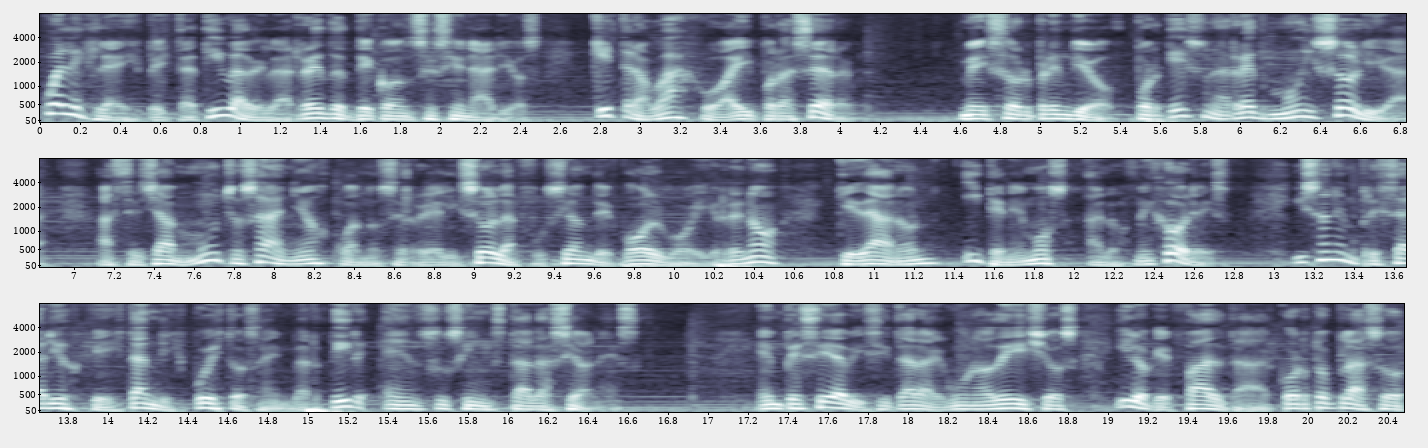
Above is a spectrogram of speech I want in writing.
¿Cuál es la expectativa de la red de concesionarios? ¿Qué trabajo hay por hacer? Me sorprendió porque es una red muy sólida. Hace ya muchos años, cuando se realizó la fusión de Volvo y Renault, quedaron y tenemos a los mejores. Y son empresarios que están dispuestos a invertir en sus instalaciones. Empecé a visitar alguno de ellos y lo que falta a corto plazo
